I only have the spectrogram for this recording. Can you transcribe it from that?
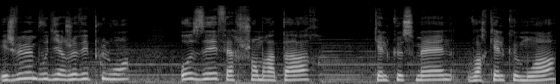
Et je vais même vous dire, je vais plus loin. Osez faire chambre à part, quelques semaines, voire quelques mois.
